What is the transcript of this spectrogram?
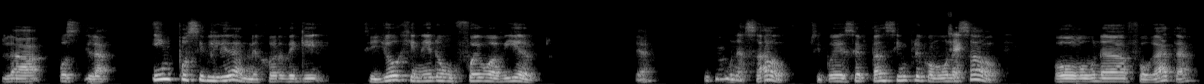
la, la imposibilidad, mejor, de que si yo genero un fuego abierto, ¿ya? un asado, si puede ser tan simple como un asado, o una fogata,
